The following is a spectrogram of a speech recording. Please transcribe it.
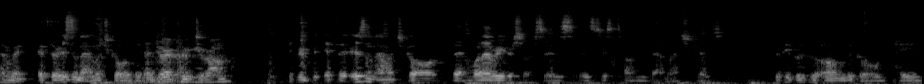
I then, mean, if there isn't that much gold, then then do I prove you wrong? If, you're, if there isn't that much gold, then whatever your source is is just telling you that much because the people who own the gold paid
